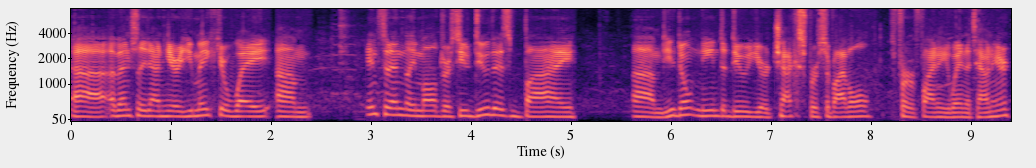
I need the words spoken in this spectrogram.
uh, eventually down here you make your way. Um, incidentally, Maldris, you do this by um, you don't need to do your checks for survival for finding your way in the town here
